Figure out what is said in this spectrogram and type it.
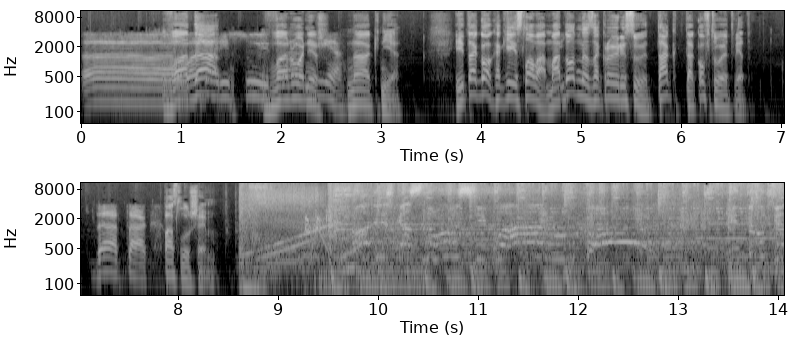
А, Вода рисует на Воронеж окне. на окне. Итого, какие слова? Мадонна, закрой, рисует. Так, таков твой ответ. Да, так. Послушаем. Но лишь коснусь стекла рукой И тут же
